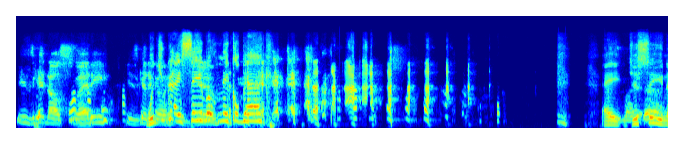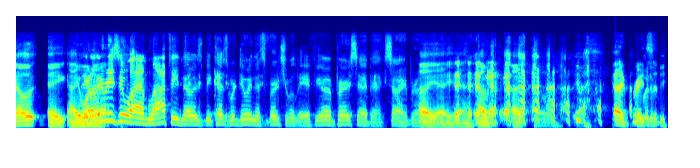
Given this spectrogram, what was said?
He's getting all sweaty. He's gonna. what'd go you guys say gym. about Nickelback? Hey, Let just it so you know, hey, I the want only reason why I'm laughing though is because we're doing this virtually. If you're in person, I'd be like, sorry, bro. Oh yeah, yeah. I would- I would totally- yeah. Got a great Would sense be-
